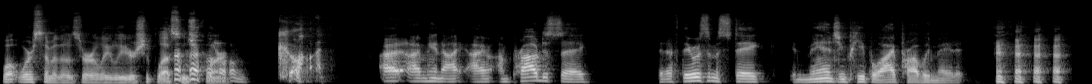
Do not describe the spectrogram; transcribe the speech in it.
What were some of those early leadership lessons you learned? God. I, I mean, I, I, I'm proud to say that if there was a mistake in managing people, I probably made it.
